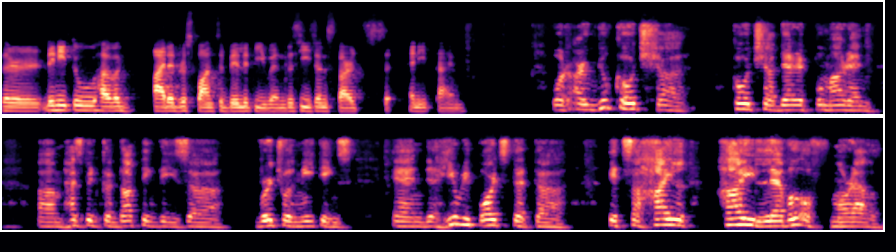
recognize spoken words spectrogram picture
their, they need to have a added responsibility when the season starts anytime. Well, our new coach, uh, Coach uh, Derek Pumaren, um, has been conducting these uh, virtual meetings, and he reports that uh, it's a high high level of morale.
